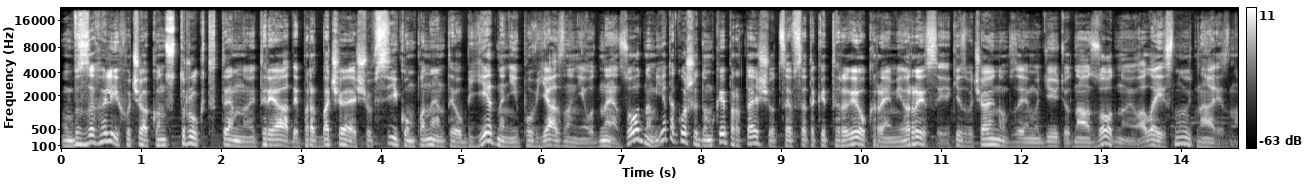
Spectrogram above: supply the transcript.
Взагалі, хоча конструкт темної тріади передбачає, що всі компоненти об'єднані і пов'язані одне з одним, є також і думки про те, що це все-таки три окремі риси, які звичайно взаємодіють одна з одною, але існують нарізно.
